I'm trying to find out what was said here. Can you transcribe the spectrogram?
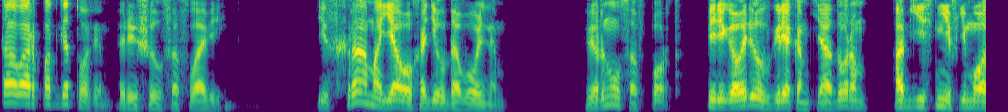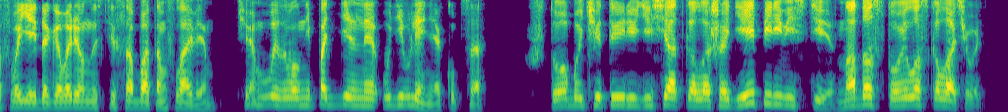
товар подготовим», — решился Флавий. Из храма я уходил довольным. Вернулся в порт, переговорил с греком Теодором, объяснив ему о своей договоренности с аббатом Флавием, чем вызвал неподдельное удивление купца. «Чтобы четыре десятка лошадей перевести, надо стоило сколачивать.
